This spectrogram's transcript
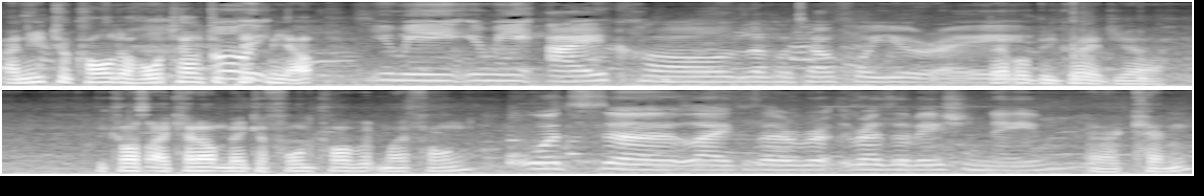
I need to call the hotel to Oh, pick me up. You mean you mean I call the hotel for you, right? That would be great, yeah. Because I cannot make a phone call with my phone. What's the like the re- reservation name? Uh, Ken,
